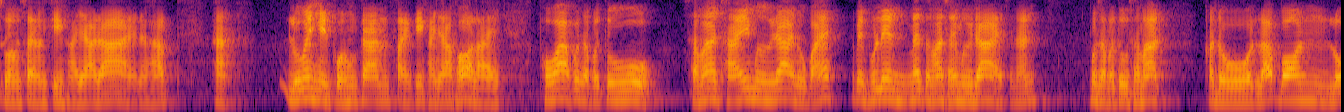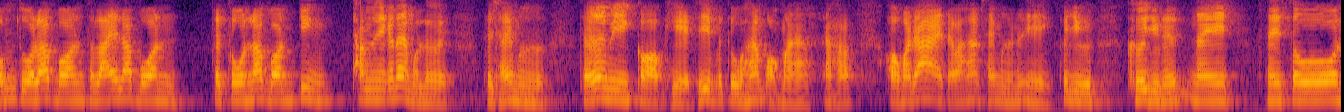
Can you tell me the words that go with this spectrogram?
สวมใส่กางเกงขายาวได้นะครับอะรู้ไหมเหตุผลของการใส่กางเกงขายาวเพราะอะไร เพราะว่าผู้รักษาประตูสามารถใช้มือได้ถูกไหมถ้าเป็นผู้เล่นไม่สามารถใช้มือได้ ฉะนั้นผู้รักษาประตูสามารถกระโดดรับบอลล้มตัวรับบอลสไลด์รับบอลกระโจนรับบอลกิ้งทำยังไงก็ได้หมดเลยโดยใช้มือ แต่ก็จะมีกรอบเขตที่ประตูห้ามออกมานะครับ ออกมาได้แต่ว่าห้ามใช้มือนั่นเอง ก็คือคืออยู่ในในในโซน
